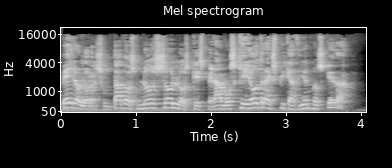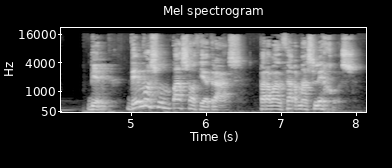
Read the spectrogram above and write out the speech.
pero los resultados no son los que esperamos, ¿qué otra explicación nos queda? Bien, demos un paso hacia atrás para avanzar más lejos.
